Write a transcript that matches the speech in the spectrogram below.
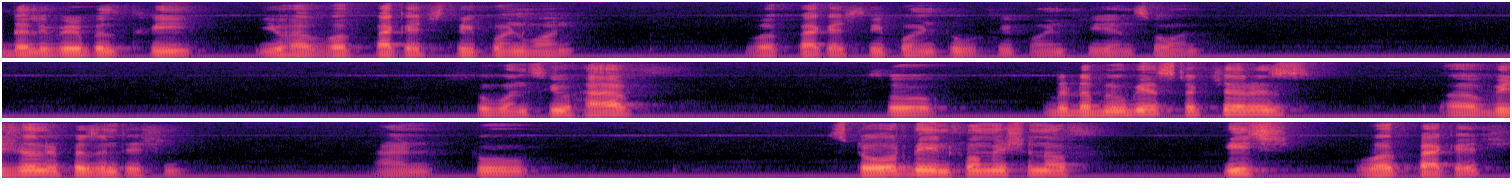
deliverable 3 you have work package 3.1, work package 3.2, 3.3 and so on. So once you have, so the WBS structure is a visual representation and to store the information of each work package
